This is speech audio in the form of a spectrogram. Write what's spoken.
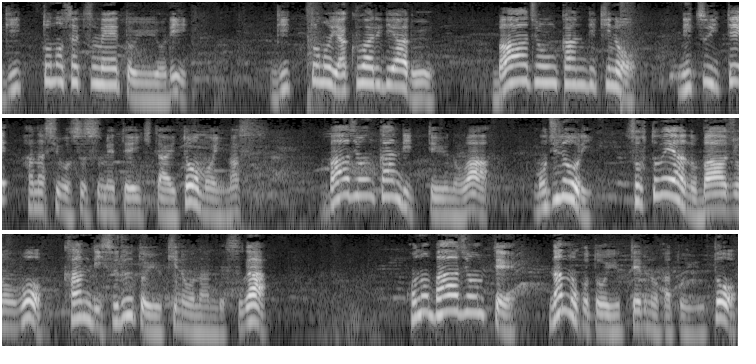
Git の説明というより Git の役割であるバージョン管理機能について話を進めていきたいと思います。バージョン管理っていうのは文字通りソフトウェアのバージョンを管理するという機能なんですが、このバージョンって何のことを言っているのかというと、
